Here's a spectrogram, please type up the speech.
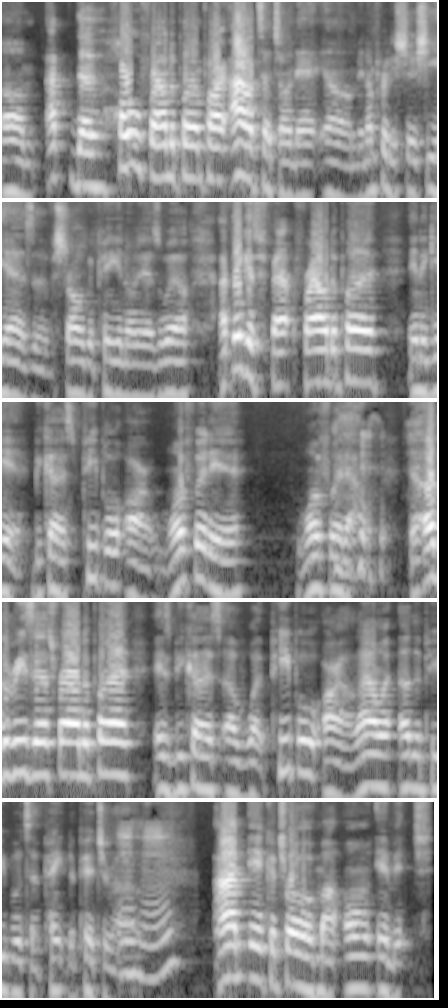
Um, I, the whole frowned upon part, I'll touch on that, um, and I'm pretty sure she has a strong opinion on it as well. I think it's frowned upon, and again, because people are one foot in, one foot out. the other reason it's frowned upon is because of what people are allowing other people to paint the picture of. hmm I'm in control of my own image.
